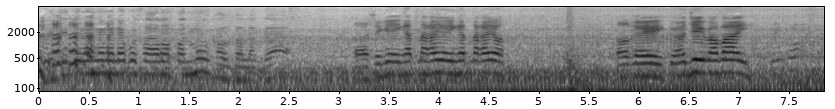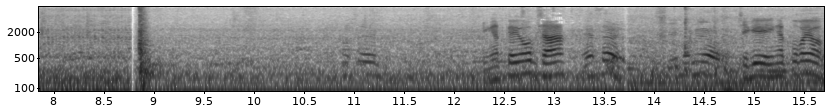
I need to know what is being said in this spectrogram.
Dito lang naman ako sa harapan mo. Ikaw talaga. Ah, sige, ingat na kayo, ingat na kayo. Okay, Kuya Jay, bye-bye. Ingat kayo, Obs, ha? Yes sir. Sige, ingat po kayo.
